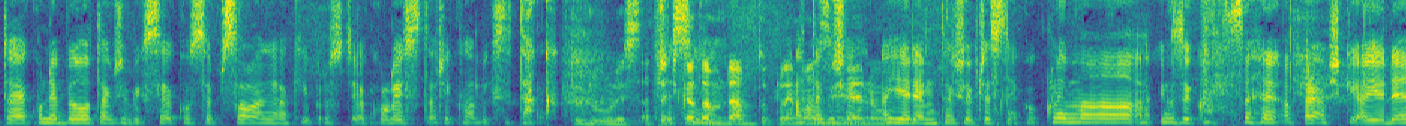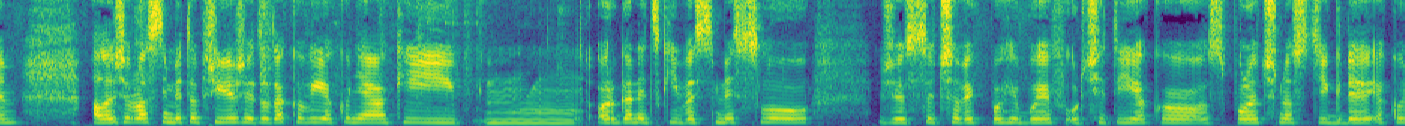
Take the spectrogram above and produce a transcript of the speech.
to jako nebylo tak, že bych si jako sepsala nějaký prostě jako list a říkala bych si tak. To do list a přesně. teďka tam dám tu klima a, takže, změnu. a jedem, takže přesně jako klima a exekuce a prášky a jedem. Ale že vlastně mi to přijde, že je to takový jako nějaký mm, organický ve smyslu, že se člověk pohybuje v určitý jako společnosti, kde jako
